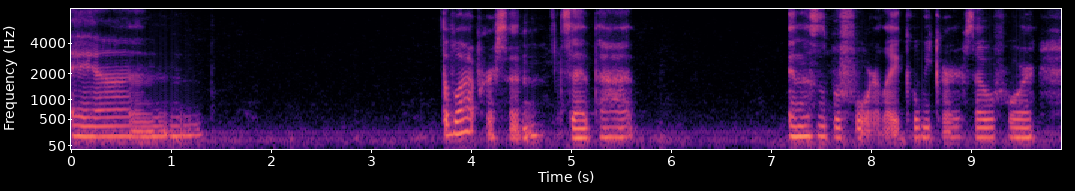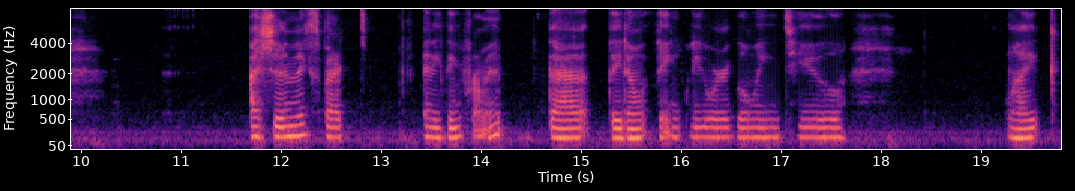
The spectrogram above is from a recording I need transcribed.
and the black person said that, and this was before, like a week or so before, I shouldn't expect anything from it, that they don't think we were going to like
